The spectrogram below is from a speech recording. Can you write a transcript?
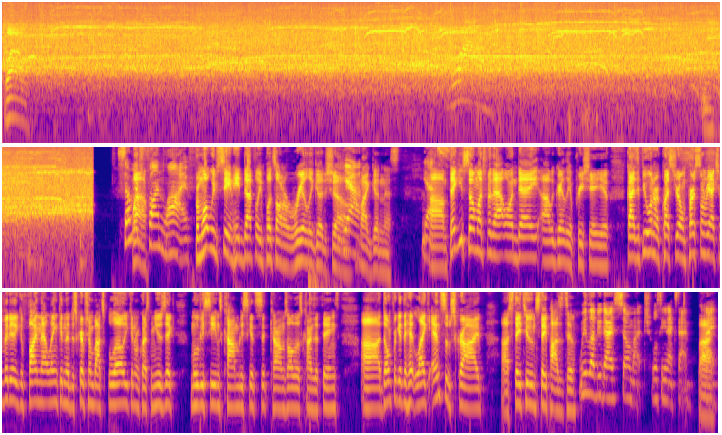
Wow. So much Wow. fun live. From what we've seen, he definitely puts on a really good show. Yeah. My goodness. Yes. Um, thank you so much for that one day. Uh, we greatly appreciate you. Guys, if you want to request your own personal reaction video, you can find that link in the description box below. You can request music, movie scenes, comedy skits, sitcoms, all those kinds of things. Uh, don't forget to hit like and subscribe. Uh, stay tuned, stay positive. we love you guys so much. We'll see you next time. Bye. Bye.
